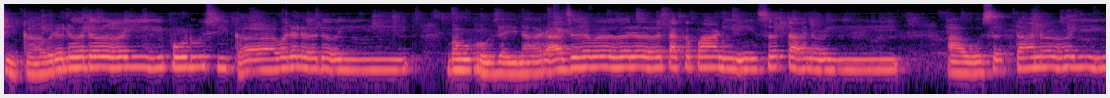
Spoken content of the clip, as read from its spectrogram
शिकावर लदई फोडू शिकावर लदई भाऊ भाऊजाईना राजवर ताक पाणी सत्तानई आओ सत्तानई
